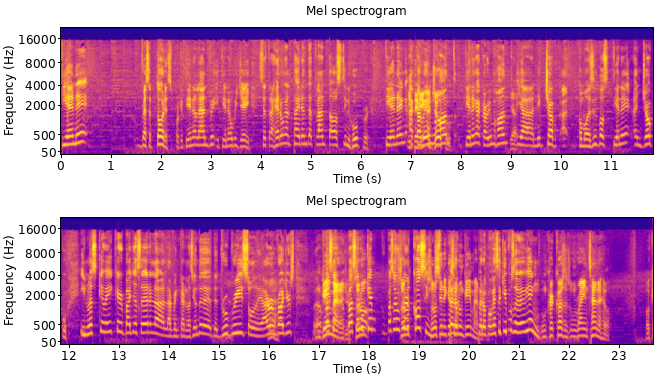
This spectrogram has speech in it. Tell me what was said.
Tiene receptores, porque tiene a Landry y tiene a OBJ. Se trajeron al Titan de Atlanta, Austin Hooper. Tienen Y a Kareem. Hunt, tienen a Kareem Hunt y a Nick Chubb. Ah, Como decís vos, tiene a Njoku. Y no es que Baker vaya a ser la, la reencarnación de, de Drew Brees o de Aaron Mm. Yeah. Rodgers. Un game manager. Va a ser un, Kirk Cousins. solo tiene que pero- ser un game manager. Pero con ese equipo se ve bien. Un Kirk Cousins, un Ryan Tannehill. ¿Ok?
